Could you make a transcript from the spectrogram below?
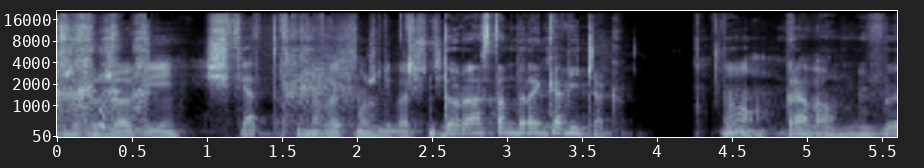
Grzegorzowi świat nowych możliwości. Dorastam do rękawiczek. O, brawo. On jakby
